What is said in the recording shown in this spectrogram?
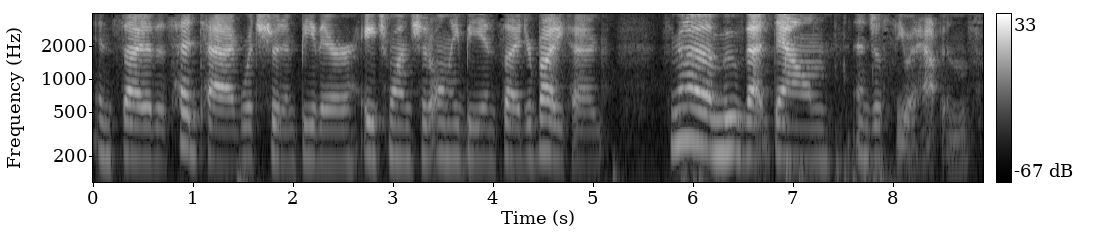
inside of this head tag, which shouldn't be there. H1 should only be inside your body tag. So I'm going to move that down and just see what happens.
